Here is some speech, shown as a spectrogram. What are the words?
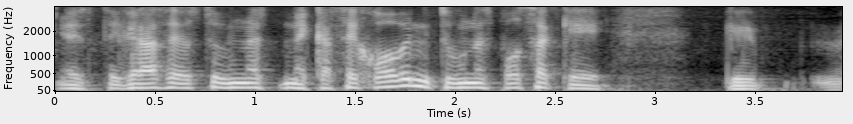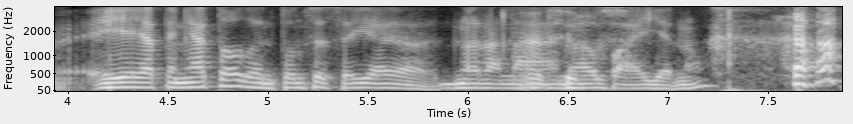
Este, gracias a Dios me casé joven y tuve una esposa que, que ella ya tenía todo, entonces ella no era nada ah, nuevo pues. para ella, ¿no?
